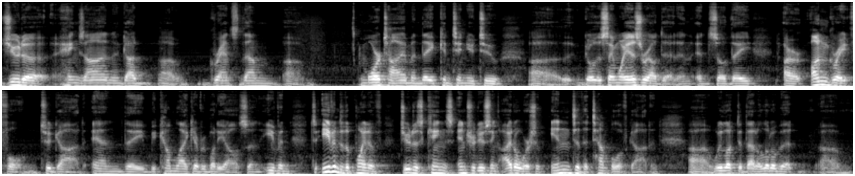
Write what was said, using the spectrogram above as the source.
Judah hangs on and God uh, grants them. Um, more time and they continue to uh, go the same way Israel did. And, and so they are ungrateful to God and they become like everybody else. And even to, even to the point of Judah's kings introducing idol worship into the temple of God. And uh, we looked at that a little bit. Um,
